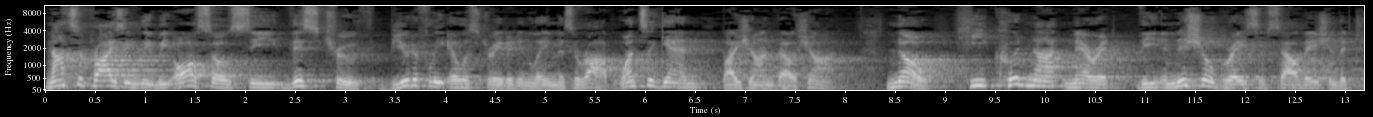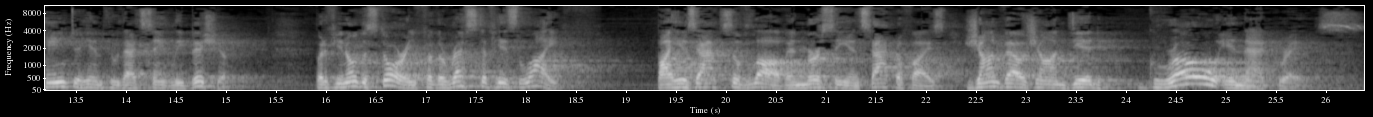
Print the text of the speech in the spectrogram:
Not surprisingly, we also see this truth beautifully illustrated in Les Miserables, once again by Jean Valjean. No, he could not merit the initial grace of salvation that came to him through that saintly bishop. But if you know the story, for the rest of his life, by his acts of love and mercy and sacrifice, Jean Valjean did grow in that grace.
